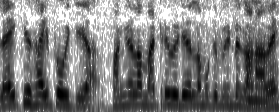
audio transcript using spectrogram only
ലൈക്ക് ഹൈപ്പ് ഒക്കെ ചെയ്യുക. ഭംഗിയുള്ള മറ്റൊരു വീഡിയോയിൽ നമുക്ക് വീണ്ടും കാണാവേ.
